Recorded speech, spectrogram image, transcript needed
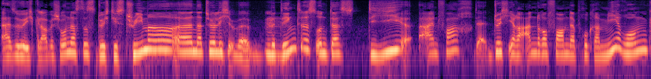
also ich glaube schon, dass das durch die Streamer äh, natürlich äh, mhm. bedingt ist und dass die einfach durch ihre andere Form der Programmierung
